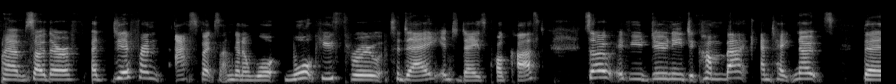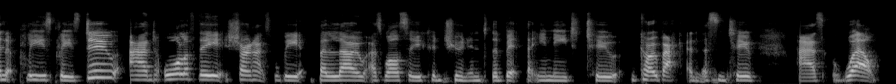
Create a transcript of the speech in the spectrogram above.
Um, so there are a different aspects I'm going to walk, walk you through today in today's podcast. So if you do need to come back and take notes, then please, please do. And all of the show notes will be below as well. So you can tune into the bit that you need to go back and listen to as well.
